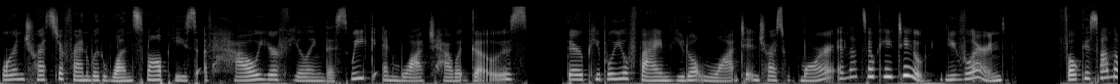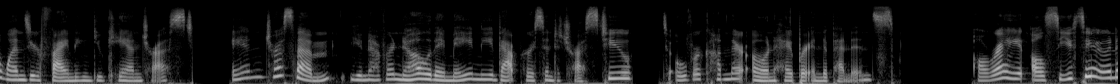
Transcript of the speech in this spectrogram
or entrust a friend with one small piece of how you're feeling this week and watch how it goes. There are people you'll find you don't want to entrust with more, and that's okay too. You've learned. Focus on the ones you're finding you can trust and trust them. You never know, they may need that person to trust too to overcome their own hyper independence. All right, I'll see you soon.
